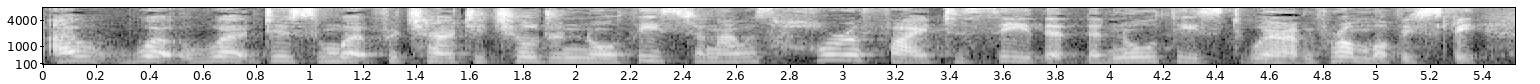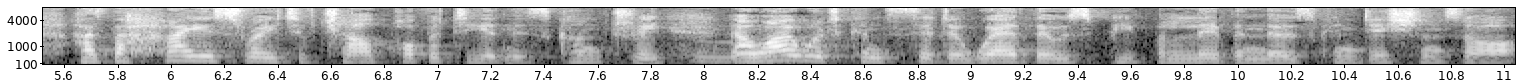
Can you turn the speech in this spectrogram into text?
I work, work, do some work for Charity Children North East, and I was horrified to see that the North East, where I'm from, obviously, has the highest rate of child poverty in this country. Mm. Now, I would consider where those people live in those conditions are,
